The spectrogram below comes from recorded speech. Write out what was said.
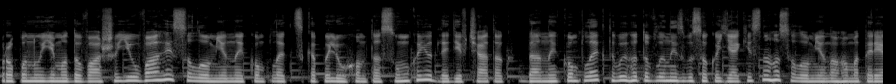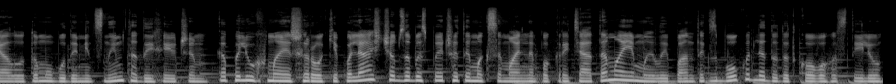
Пропонуємо до вашої уваги солом'яний комплект з капелюхом та сумкою для дівчаток. Даний комплект виготовлений з високоякісного солом'яного матеріалу, тому буде міцним та дихаючим. Капелюх має широкі поля, щоб забезпечити максимальне покриття, та має милий бантик з боку для додаткового стилю.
